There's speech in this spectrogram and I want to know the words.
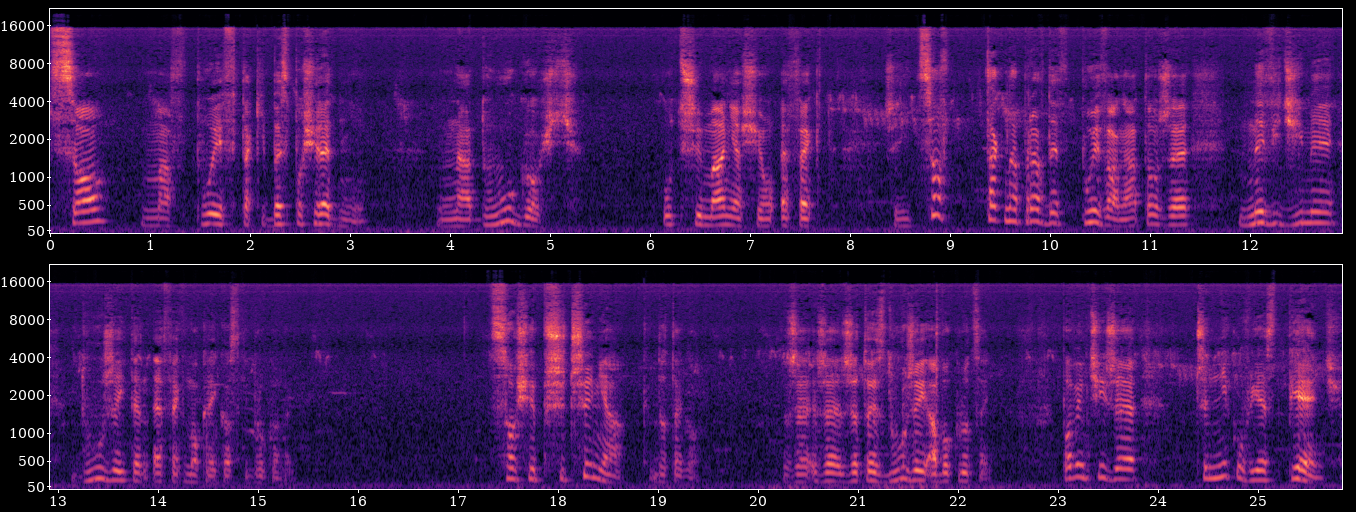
Co ma wpływ taki bezpośredni na długość utrzymania się efektu? Czyli co tak naprawdę wpływa na to, że my widzimy dłużej ten efekt mokrej kostki brukowej? Co się przyczynia do tego, że, że, że to jest dłużej albo krócej? Powiem Ci, że czynników jest pięć.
